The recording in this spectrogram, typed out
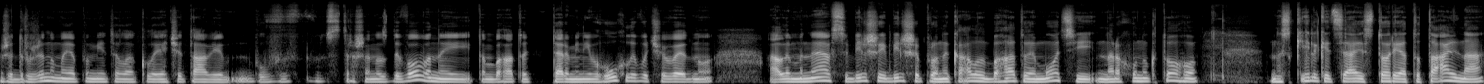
Вже дружина моя помітила, коли я читав, і був страшенно здивований, там багато термінів гуглив, очевидно. Але мене все більше і більше проникало багато емоцій на рахунок того, наскільки ця історія тотальна,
